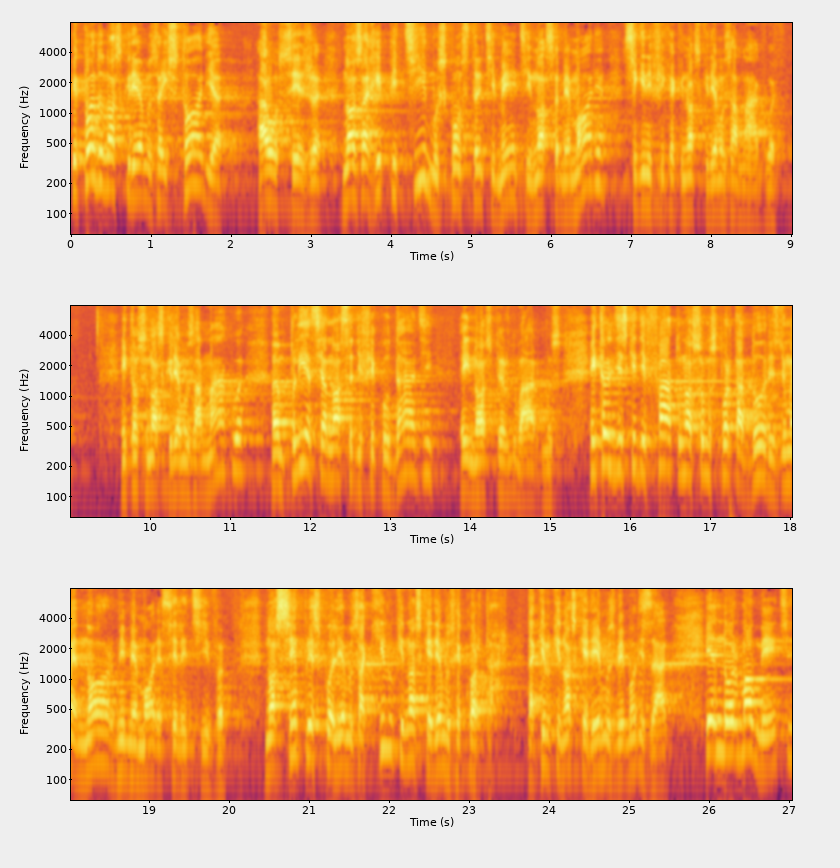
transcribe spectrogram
E quando nós criamos a história, ah, ou seja, nós a repetimos constantemente em nossa memória, significa que nós criamos a mágoa. Então, se nós criamos a mágoa, amplia-se a nossa dificuldade em nós perdoarmos. Então ele diz que de fato nós somos portadores de uma enorme memória seletiva. Nós sempre escolhemos aquilo que nós queremos recortar, daquilo que nós queremos memorizar. E normalmente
